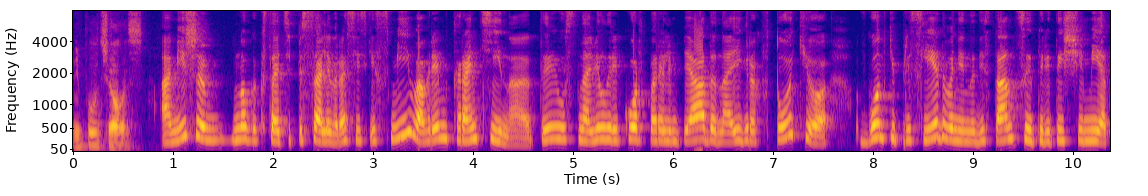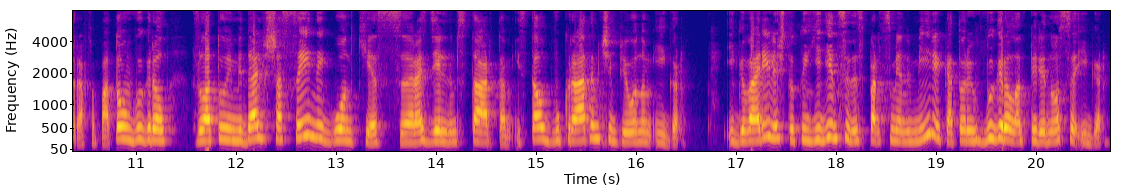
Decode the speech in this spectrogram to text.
не получалось. А Миша много, кстати, писали в российских СМИ во время карантина. Ты установил рекорд Паралимпиады на играх в Токио в гонке преследования на дистанции 3000 метров, а потом выиграл золотую медаль в шоссейной гонке с раздельным стартом и стал двукратным чемпионом игр и говорили, что ты единственный спортсмен в мире, который выиграл от переноса игр.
